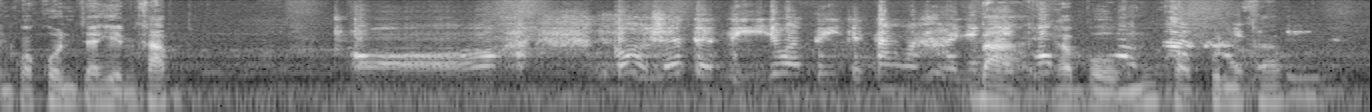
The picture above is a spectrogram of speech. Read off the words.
นกว่าคนจะเห็นครับ อ๋อค่ะ ก็แล้วแต่ตีว่าตีจะตั้งราคายังไงได้ครับผมขอบคุณครับขาย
